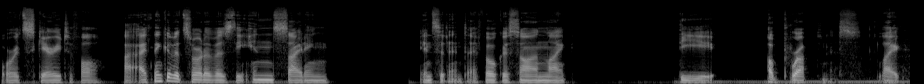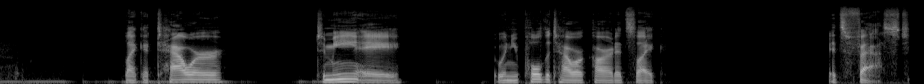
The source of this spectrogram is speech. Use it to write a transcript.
or it's scary to fall. I, I think of it sort of as the inciting incident. I focus on like the abruptness, like like a tower. To me, a when you pull the tower card, it's like it's fast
